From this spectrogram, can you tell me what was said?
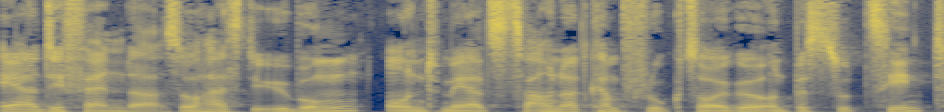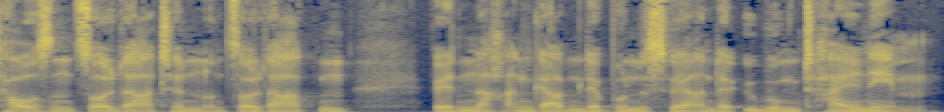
Air Defender, so heißt die Übung, und mehr als 200 Kampfflugzeuge und bis zu 10.000 Soldatinnen und Soldaten werden nach Angaben der Bundeswehr an der Übung teilnehmen.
